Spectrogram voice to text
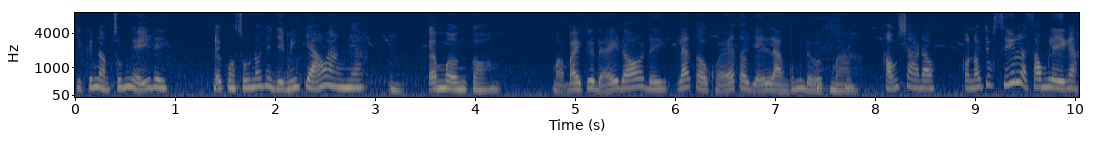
Dì cứ nằm xuống nghỉ đi Để con xuống nấu cho dì miếng cháo ăn nha. Ừ, Cảm ơn con. Mà bay cứ để đó đi Lát tao khỏe tao dậy làm cũng được mà. Không sao đâu Con nấu chút xíu là xong liền à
